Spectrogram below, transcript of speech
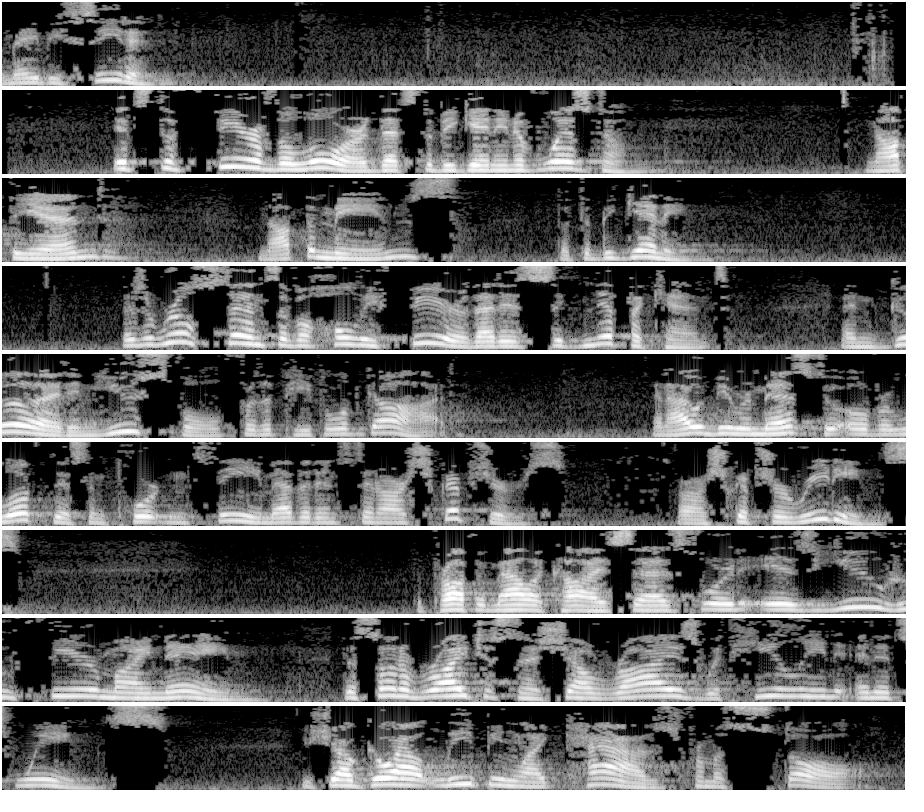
You may be seated. It's the fear of the Lord that's the beginning of wisdom. Not the end, not the means, but the beginning. There's a real sense of a holy fear that is significant and good and useful for the people of God. And I would be remiss to overlook this important theme evidenced in our scriptures, or our scripture readings. The prophet Malachi says, For it is you who fear my name. The Sun of Righteousness shall rise with healing in its wings. You shall go out leaping like calves from a stall.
